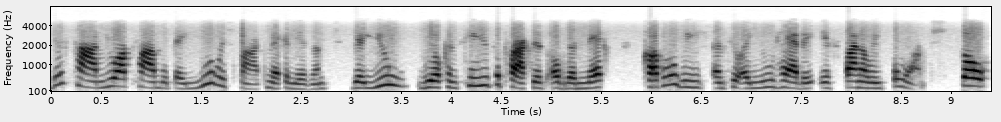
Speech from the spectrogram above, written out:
this time you are primed with a new response mechanism that you will continue to practice over the next couple of weeks until a new habit is finally formed. So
